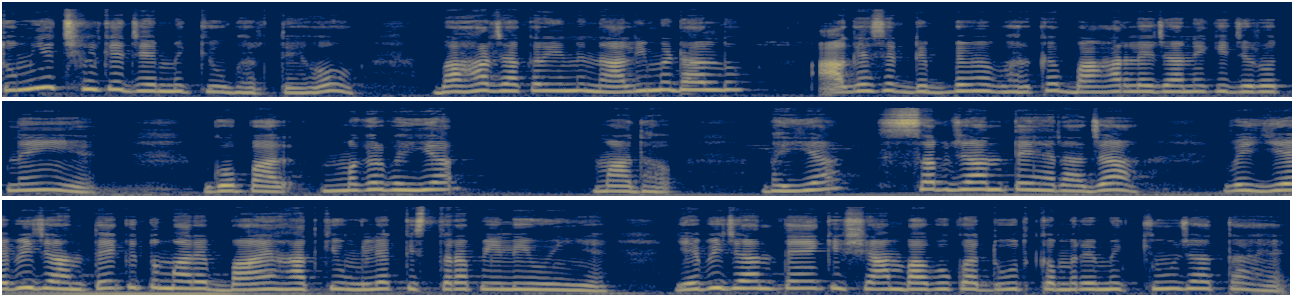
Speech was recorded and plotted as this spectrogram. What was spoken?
तुम ये छिलके जेब में क्यों भरते हो? बाहर जाकर इन्हें नाली में डाल दो। आगे से डिब्बे में भरकर बाहर ले जाने की ज़रूरत नहीं है। गोपाल, मगर भैया, माधव, भैया, सब जानते हैं राजा। वे ये भी जानते हैं कि तुम्हारे बाएँ हाथ की उंगलियाँ किस तरह पीली हुई हैं। ये भी जानते हैं कि श्याम बाबू का दूध कमरे में क्यों जाता है।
